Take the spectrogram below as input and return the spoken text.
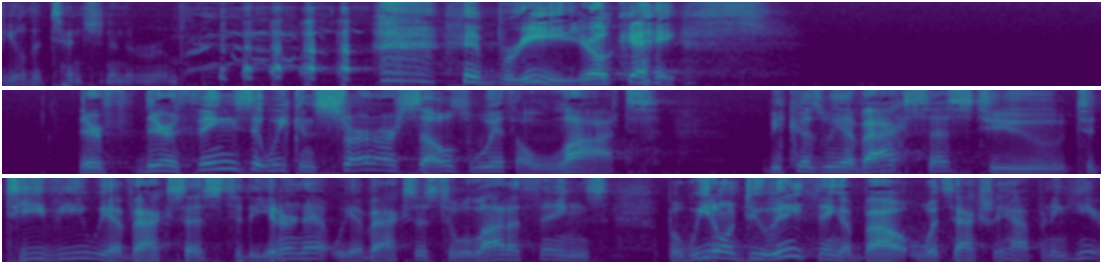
feel the tension in the room. Breathe, you're okay. There, there are things that we concern ourselves with a lot because we have access to, to TV, we have access to the internet, we have access to a lot of things, but we don't do anything about what's actually happening here.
